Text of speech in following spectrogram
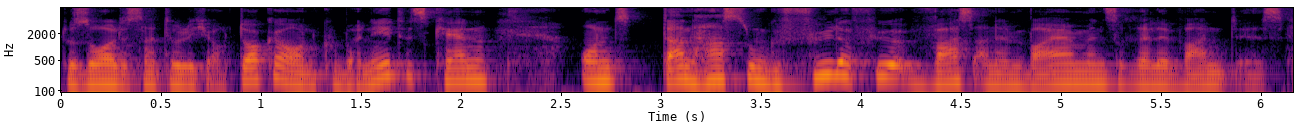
du solltest natürlich auch Docker und Kubernetes kennen und dann hast du ein Gefühl dafür, was an Environments relevant ist.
